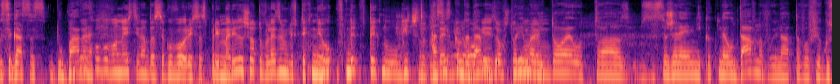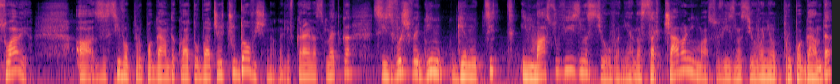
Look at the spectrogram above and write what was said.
сега с добавяне. е хубаво наистина да се говори с примери, защото влезем ли в, техни... в технологичната Аз искам да дам и друг пример и то е от, а, за съжаление, никак неодавна войната в Югославия а, за сива пропаганда, която обаче е чудовищна. Нали? В крайна сметка се извършва един геноцид и масови изнасилвания, насърчавани масови изнасилвания от пропаганда,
